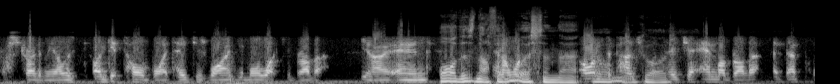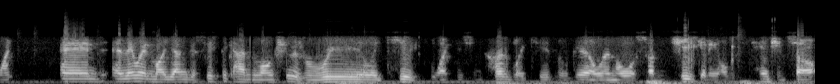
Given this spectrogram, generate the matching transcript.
frustrated me. I was, I'd get told by teachers, "Why aren't you more like your brother?" You know, and Oh, there's nothing And I worse than that. I wanted Oh to punch my god. teacher and my brother at that point. And and then when my younger sister came along, she was really cute, like this incredibly cute little girl, and all of a sudden she's getting all this attention. So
